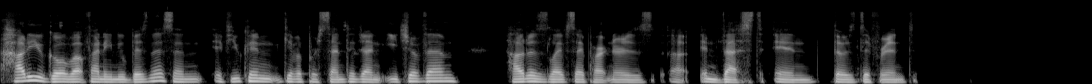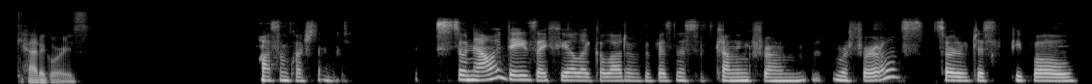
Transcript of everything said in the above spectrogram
how do you go about finding new business? And if you can give a percentage on each of them, how does LifeSci Partners uh, invest in those different categories? Awesome question. So nowadays, I feel like a lot of the business is coming from referrals, sort of just people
